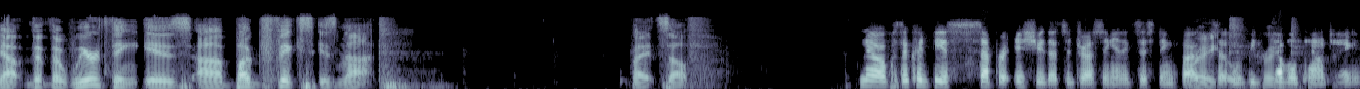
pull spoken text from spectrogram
Now, the the weird thing is, uh, bug fix is not by itself. No, because it could be a separate issue that's addressing an existing bug, so it would be right. double counting.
